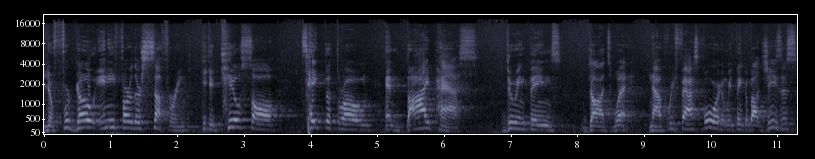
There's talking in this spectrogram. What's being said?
you know, forego any further suffering. He could kill Saul, take the throne, and bypass doing things God's way. Now, if we fast forward and we think about Jesus,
